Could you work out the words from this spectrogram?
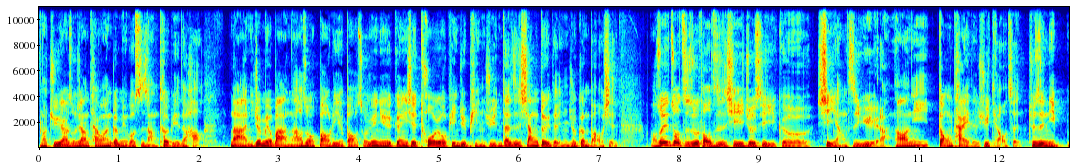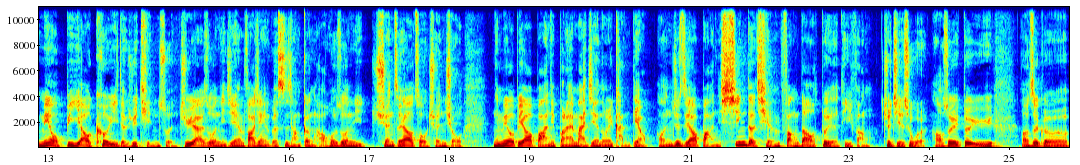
啊，举例来说，像台湾跟美国市场特别的好。那你就没有办法拿到这种暴利的报酬，因为你会跟一些拖油瓶去平均，但是相对的你就更保险啊。所以做指数投资其实就是一个信仰之跃啦。然后你动态的去调整，就是你没有必要刻意的去停损。举例来说，你今天发现有个市场更好，或者说你选择要走全球，你没有必要把你本来买进的东西砍掉哦，你就只要把你新的钱放到对的地方就结束了。好，所以对于啊这个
